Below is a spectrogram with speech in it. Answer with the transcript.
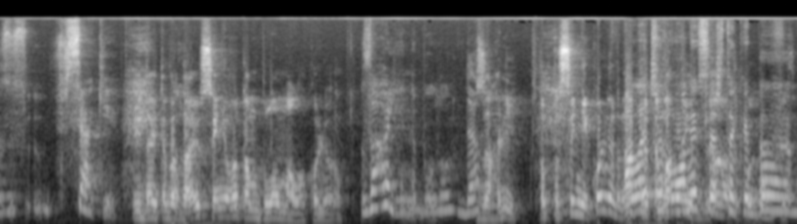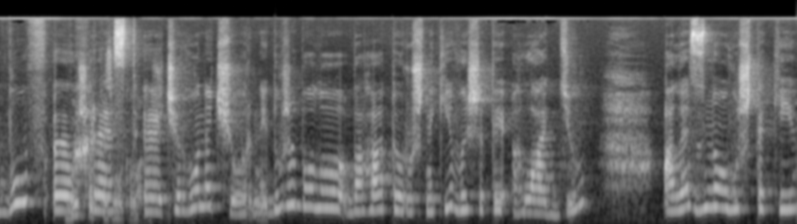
з всякі. І дайте вгадаю, синього там було мало кольору. Взагалі не було. Да? Взагалі. Тобто синій колір не Але червоний все ж таки такої був. Е, Був е, хрест червоно-чорний. Дуже було багато рушників вишити гладдю, але знову ж таки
